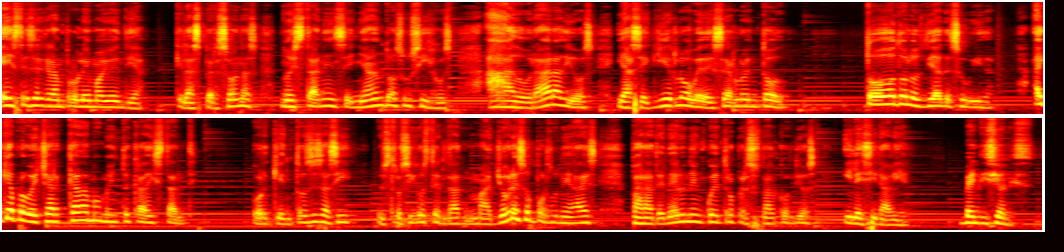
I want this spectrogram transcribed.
este es el gran problema hoy en día que las personas no están enseñando a sus hijos a adorar a Dios y a seguirlo, obedecerlo en todo, todos los días de su vida. Hay que aprovechar cada momento y cada instante, porque entonces así nuestros hijos tendrán mayores oportunidades para tener un encuentro personal con Dios y les irá bien. Bendiciones.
